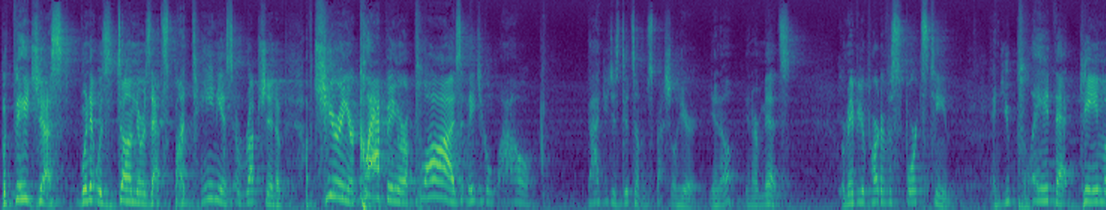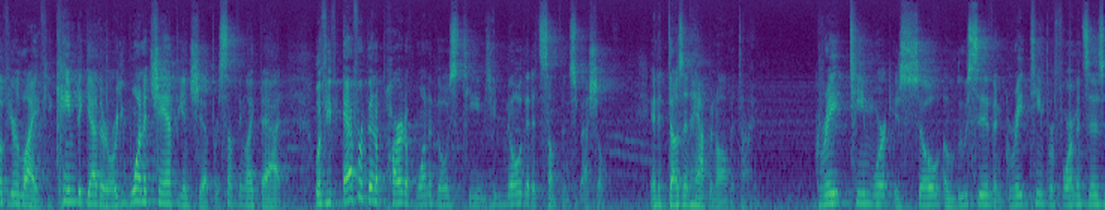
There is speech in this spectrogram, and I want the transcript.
but they just, when it was done, there was that spontaneous eruption of, of cheering or clapping or applause. that made you go, wow, God, you just did something special here, you know, in our midst. Or maybe you're part of a sports team and you played that game of your life. You came together or you won a championship or something like that. Well, if you've ever been a part of one of those teams, you know that it's something special. And it doesn't happen all the time. Great teamwork is so elusive, and great team performances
